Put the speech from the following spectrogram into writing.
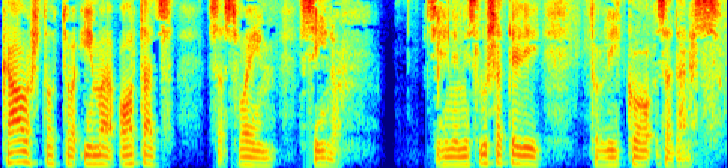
kao što to ima otac sa svojim sinom. Cijenjeni slušatelji, toliko za danas.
